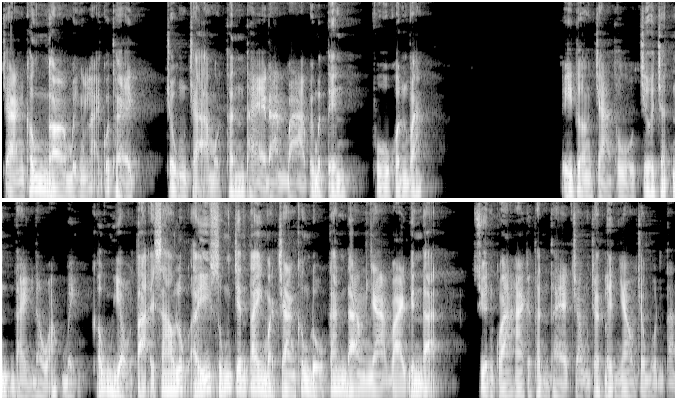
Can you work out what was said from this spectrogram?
Chàng không ngờ mình lại có thể Trùng trả một thân thể đàn bà Với một tên phu quân vác. Ý tưởng trả thù chưa chất đầy đầu óc Bình. Không hiểu tại sao lúc ấy súng trên tay mà chàng không đủ can đảm nhả vài viên đạn. Xuyên qua hai cái thân thể chồng chất lên nhau trong buồn tắm.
